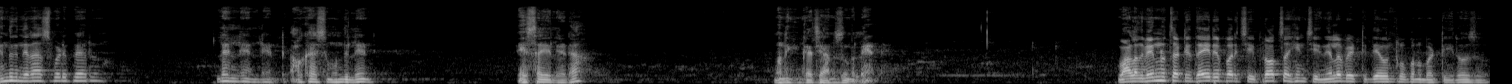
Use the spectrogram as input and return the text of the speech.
ఎందుకు నిరాశపడిపోయారు లేండి లేండి లేండి. అవకాశం ఉంది లేండి. ఏసఐ లేడా? మనకి ఇంకా ఛాన్స్ ఉంది లేండి. వాళ్ళని వెన్ను తట్టి ధైర్యపరిచి ప్రోత్సహించి నిలబెట్టి దేవుని కృపను బట్టి ఈరోజు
